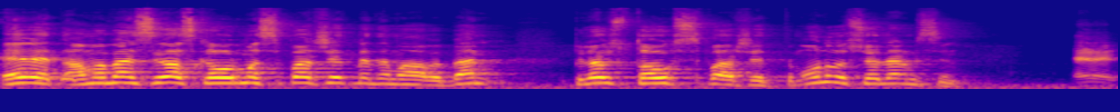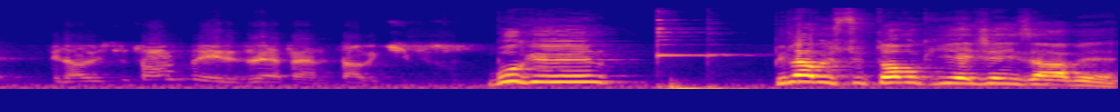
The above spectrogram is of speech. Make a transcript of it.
Evet ama ben Sivas kavurma sipariş etmedim abi. Ben pilav üstü tavuk sipariş ettim. Onu da söyler misin? Evet pilav üstü tavuk da yeriz beyefendi tabii ki. Bugün pilav üstü tavuk yiyeceğiz abi.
